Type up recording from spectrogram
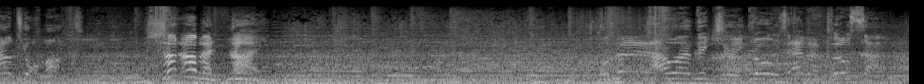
out your heart. Shut up and die! Our victory grows ever closer.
